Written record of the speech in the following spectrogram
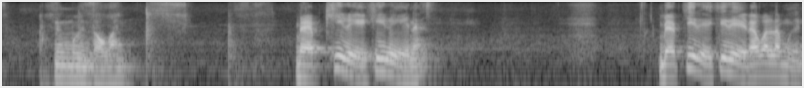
10,000ต่อวัน แบบขี้เหร่ขี้เหร่นะ แบบขี้เหร่ขี้เหร่นะวันละหมื่น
